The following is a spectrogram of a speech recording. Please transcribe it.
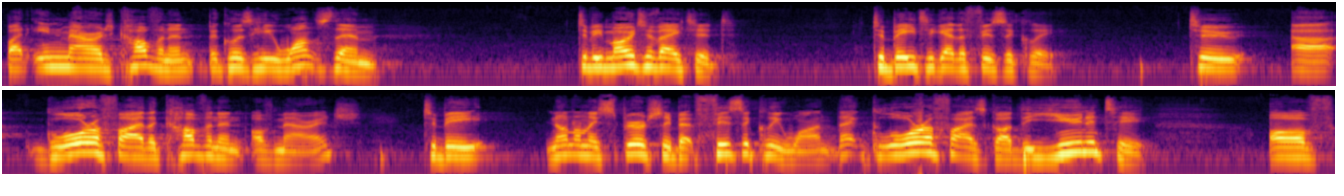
but in marriage covenant because he wants them to be motivated to be together physically, to uh, glorify the covenant of marriage to be not only spiritually but physically one. That glorifies God, the unity of,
